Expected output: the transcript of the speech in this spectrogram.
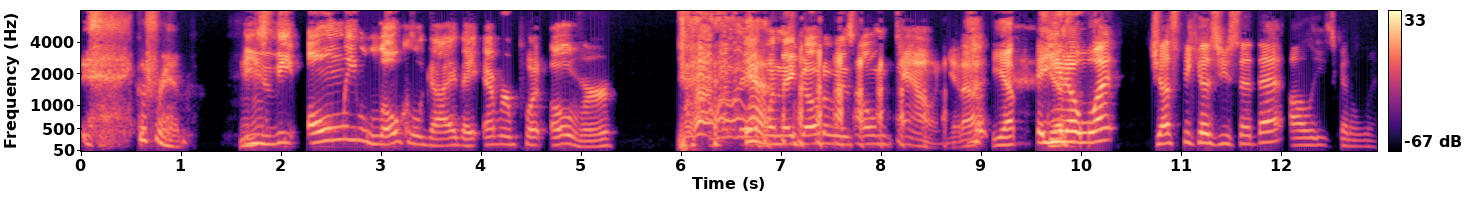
good for him. Mm-hmm. He's the only local guy they ever put over when they, Yeah. when they go to his hometown, you know? Yep. And you know what? Just because you said that, Ali's gonna win.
